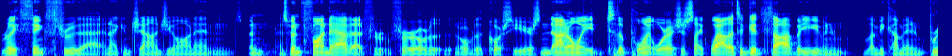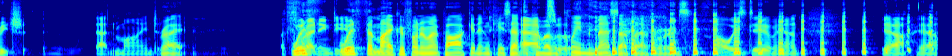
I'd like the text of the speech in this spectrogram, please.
really think through that, and I can challenge you on it, and it's been it's been fun to have that for for over the- over the course of years, and not only to the point where it's just like, wow, that's a good thought, but you even let me come in and preach that in mind, right. a With, threatening to you. with the microphone in my pocket in case I have to come up and clean the mess up afterwards. always do, man. Yeah, yeah.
